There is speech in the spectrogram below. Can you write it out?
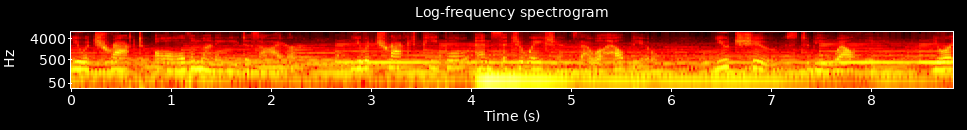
You attract all the money you desire. You attract people and situations that will help you. You choose to be wealthy. Your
